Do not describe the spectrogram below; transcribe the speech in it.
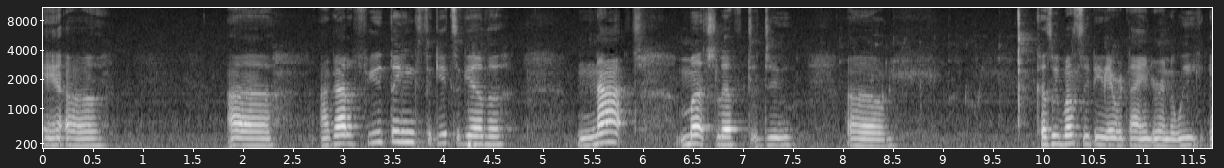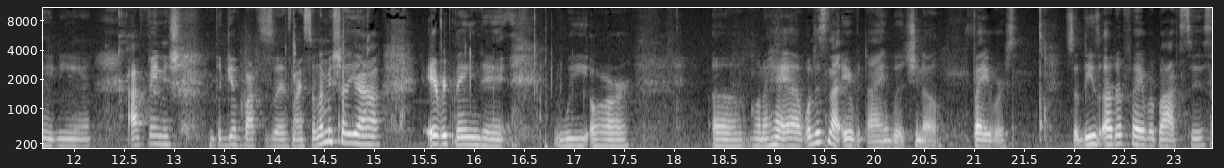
And, uh, uh, I got a few things to get together. Not much left to do. Um, because we mostly did everything during the week and then I finished the gift boxes last night. So let me show y'all everything that we are uh, gonna have. Well, it's not everything, but you know, favors. So these are the favor boxes.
